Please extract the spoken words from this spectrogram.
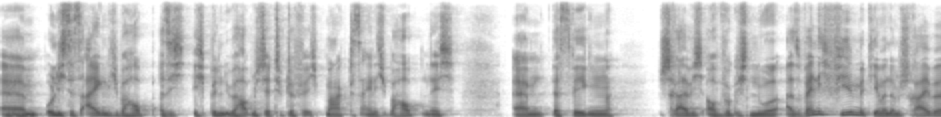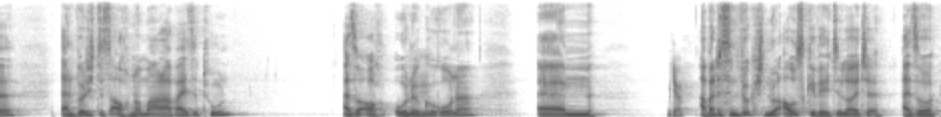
Ähm, Mhm. Und ich das eigentlich überhaupt, also ich, ich bin überhaupt nicht der Typ dafür, ich mag das eigentlich überhaupt nicht. Ähm, deswegen schreibe ich auch wirklich nur, also wenn ich viel mit jemandem schreibe, dann würde ich das auch normalerweise tun. Also auch ohne Mhm. Corona. Ähm, Ja. aber das sind wirklich nur ausgewählte Leute. Also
